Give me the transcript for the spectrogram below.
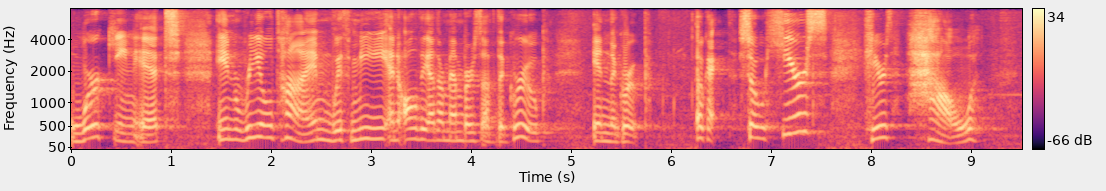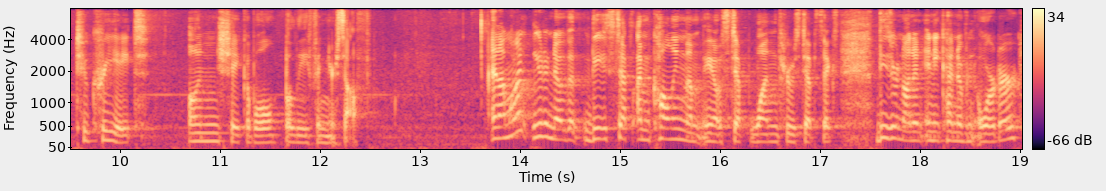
working it in real time with me and all the other members of the group in the group. Okay, so here's here's how to create unshakable belief in yourself. And I want you to know that these steps, I'm calling them, you know, step one through step six. These are not in any kind of an order,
